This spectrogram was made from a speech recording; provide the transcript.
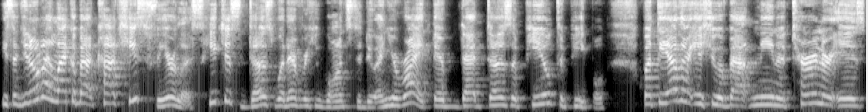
he said, "You know what I like about Koch? He's fearless. He just does whatever he wants to do." And you're right, there that does appeal to people. But the other issue about Nina Turner is.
